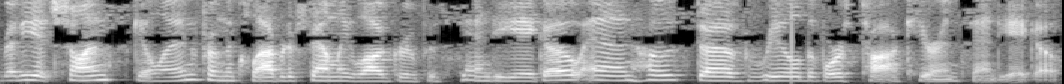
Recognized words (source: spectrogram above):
Ready, it's Shawn Skillin from the Collaborative Family Law Group of San Diego and host of Real Divorce Talk here in San Diego.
